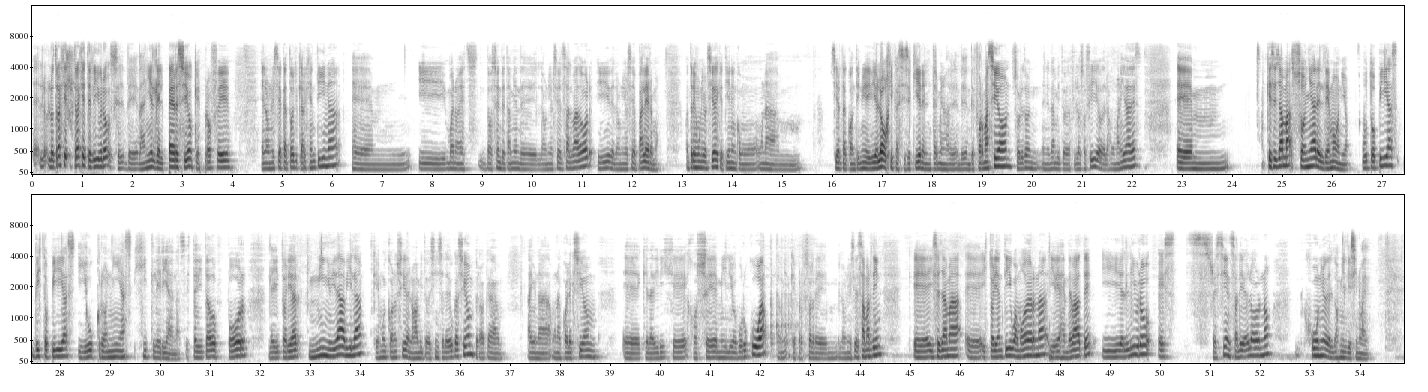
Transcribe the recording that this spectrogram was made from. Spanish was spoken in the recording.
eh, lo, traje, traje este libro de Daniel del Percio, que es profe en la Universidad Católica Argentina em, y bueno, es docente también de la Universidad del Salvador y de la Universidad de Palermo. Son tres universidades que tienen como una mm, cierta continuidad ideológica, si se quiere, en términos de, formación, sobre todo en, el ámbito de la filosofía o de las humanidades, em, que se llama Soñar el demonio. Utopías, distopías y ucronías hitlerianas. Está editado por la editorial Miño y Dávila, que es muy conocida en los ámbitos de ciencia y la educación, pero acá hay una, colección eh, que la dirige José Emilio Burucúa, también, que es profesor de la Universidad de San Martín, eh, y se llama eh, Historia Antigua, Moderna, Ideas en Debate, y el libro es recién salido del horno, junio del 2019.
